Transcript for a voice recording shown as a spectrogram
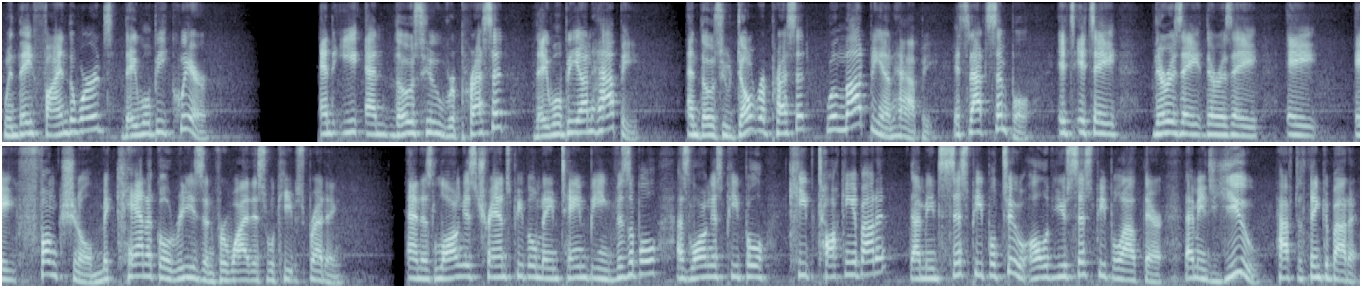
when they find the words, they will be queer. And, e and those who repress it, they will be unhappy. And those who don't repress it will not be unhappy. It's that simple. It's, it's a, there is a, there is a, a a functional, mechanical reason for why this will keep spreading. And as long as trans people maintain being visible, as long as people keep talking about it, that means cis people too, all of you cis people out there, that means you have to think about it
